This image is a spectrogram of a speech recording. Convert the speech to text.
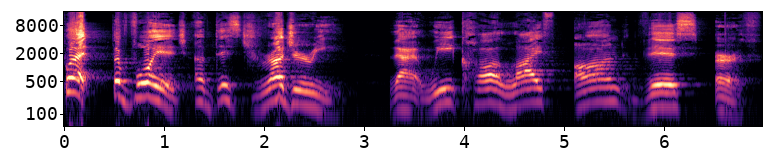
But the voyage of this drudgery that we call life on this earth.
